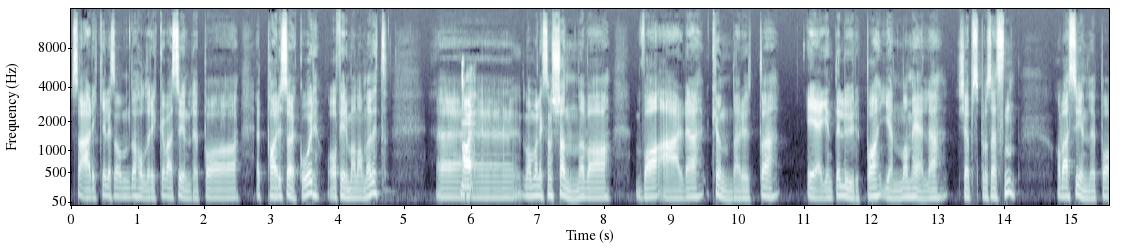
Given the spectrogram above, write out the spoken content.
så er det ikke liksom, det holder ikke å være synlig på et par søkeord og firmanavnet ditt. Nei. man må liksom skjønne hva, hva er det kunden der ute egentlig lurer på gjennom hele kjøpsprosessen. Og være synlig på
